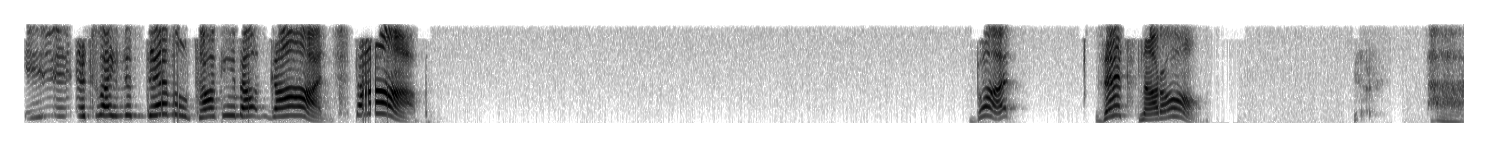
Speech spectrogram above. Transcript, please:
it's like the devil talking about God. Stop. But that's not all. I,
